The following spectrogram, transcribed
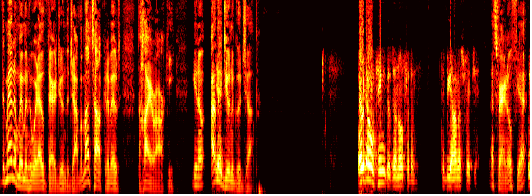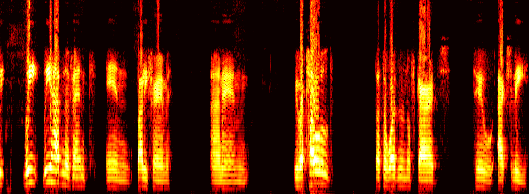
the men and women who are out there doing the job, I'm not talking about the hierarchy, you know, are Yeah. they doing a good job? I don't think there's enough of them, to be honest with you. That's fair enough, yeah. We we we had an event in Ballyfermot, and um, we were told that there wasn't enough guards to actually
